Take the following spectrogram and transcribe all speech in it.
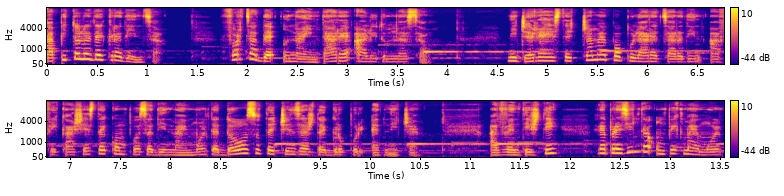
Capitole de credință Forța de înaintare a lui Dumnezeu Nigeria este cea mai populară țară din Africa și este compusă din mai mult de 250 de grupuri etnice. Adventiștii reprezintă un pic mai mult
